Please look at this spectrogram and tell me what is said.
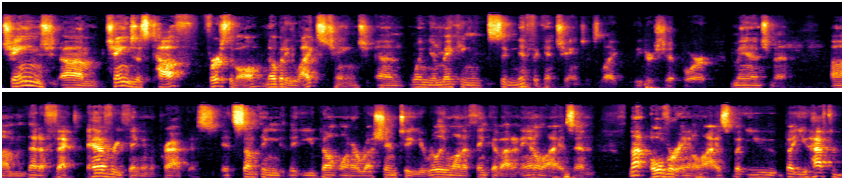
change um, change is tough. First of all, nobody likes change, and when you're making significant changes like leadership or management um, that affect everything in the practice. It's something that you don't want to rush into. You really want to think about and analyze and not overanalyze, but you but you have to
